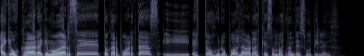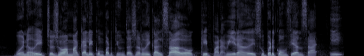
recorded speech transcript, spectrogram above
hay que buscar, hay que moverse, tocar puertas y estos grupos la verdad es que son bastante útiles. Bueno, de hecho yo a Maca le compartí un taller de calzado que para mí era de súper confianza y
